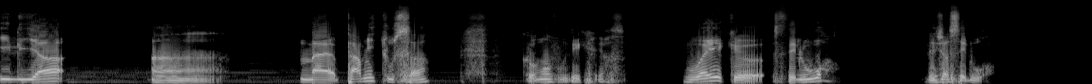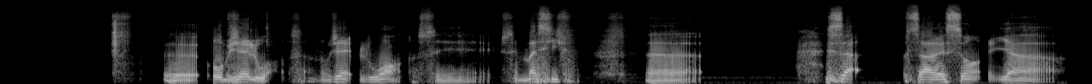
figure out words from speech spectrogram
il y a un... ma- Parmi tout ça, comment vous décrire ça? Vous voyez que c'est lourd? Déjà, c'est lourd. Euh, objet lourd. C'est un objet lourd. C'est massif. Euh, ça, ça ressent. Il y a,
